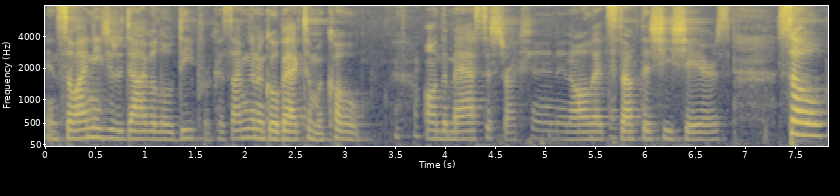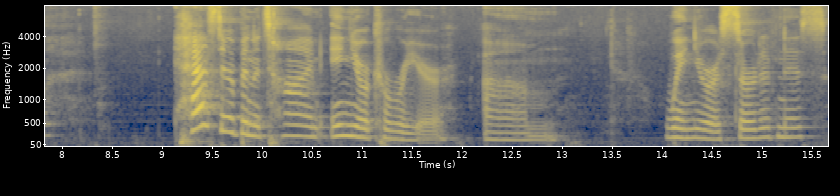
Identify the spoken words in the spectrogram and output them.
And so I need you to dive a little deeper because I'm going to go back to Mecole on the mass destruction and all that stuff that she shares. So, has there been a time in your career um, when your assertiveness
